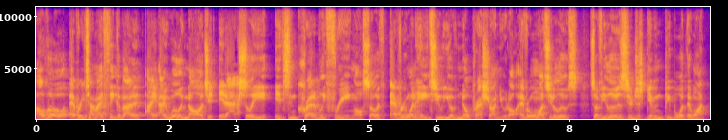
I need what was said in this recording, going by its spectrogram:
Although every time I think about it, I, I, will acknowledge it. It actually, it's incredibly freeing also. If everyone hates you, you have no pressure on you at all. Everyone wants you to lose. So if you lose, you're just giving people what they want.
